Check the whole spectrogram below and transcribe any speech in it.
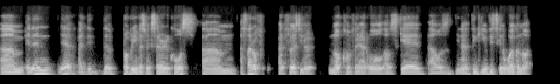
Um, and then yeah, I did the property investment accelerator course. Um, I started off at first, you know, not confident at all. I was scared. I was, you know, thinking if this is going to work or not.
